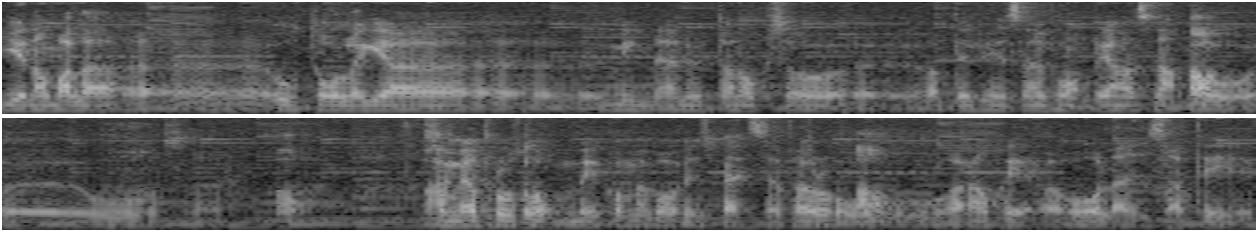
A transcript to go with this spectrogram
genom alla uh, otaliga eh, minnen utan också eh, att det finns en fond i hans namn. Ja. Då, Som Ja, jag tror Tommy kommer vara i spetsen för att Ja. arrangera och hålla i. Så att det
